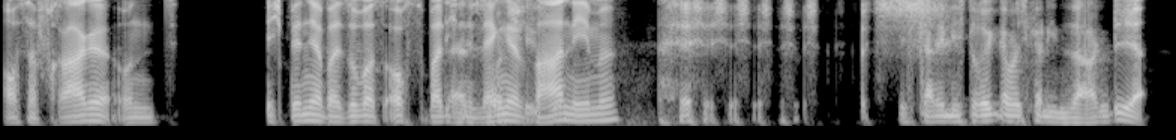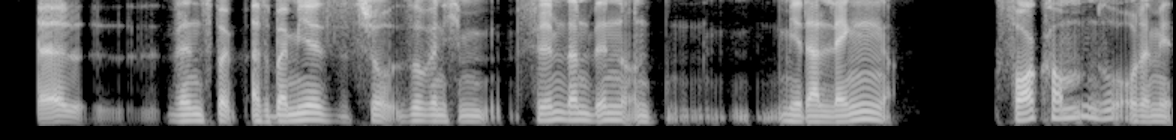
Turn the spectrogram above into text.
außer Frage. Und ich bin ja bei sowas auch, sobald ich That's eine Länge wahrnehme. Ich kann ihn nicht drücken, aber ich kann ihn sagen. Ja. Äh, wenn es bei, also bei mir ist es schon so, wenn ich im Film dann bin und mir da Längen vorkommen, so, oder mir,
